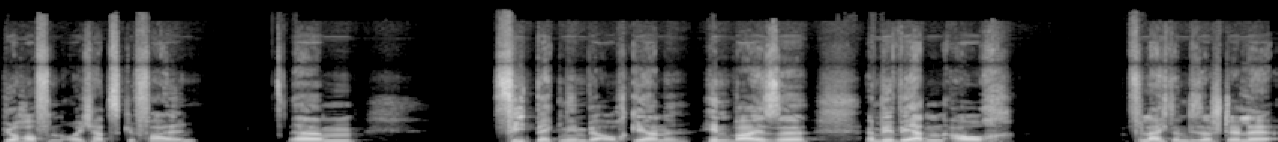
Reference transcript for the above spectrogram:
Wir hoffen, euch hat es gefallen. Ähm, Feedback nehmen wir auch gerne, Hinweise. Ähm, wir werden auch vielleicht an dieser Stelle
